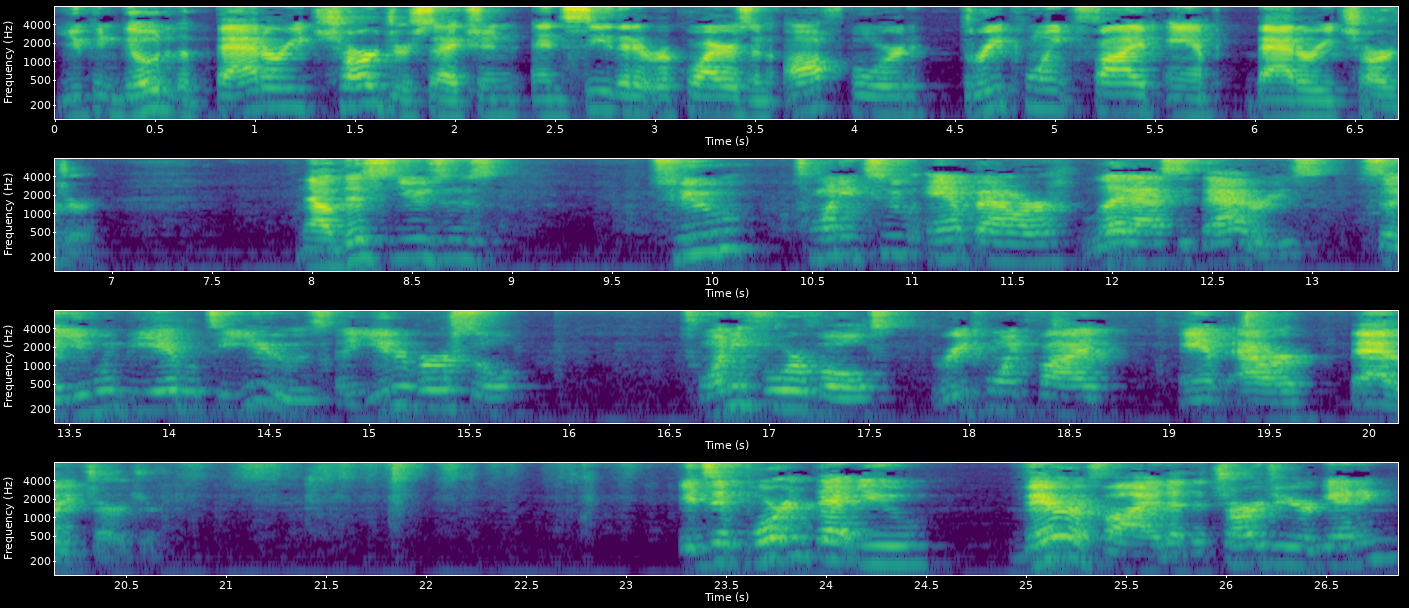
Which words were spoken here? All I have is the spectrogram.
you can go to the battery charger section and see that it requires an off-board 3.5 amp battery charger. Now this uses two 22 amp hour lead acid batteries, so you would be able to use a universal 24 volt 3.5 amp hour battery charger. It's important that you verify that the charger you're getting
